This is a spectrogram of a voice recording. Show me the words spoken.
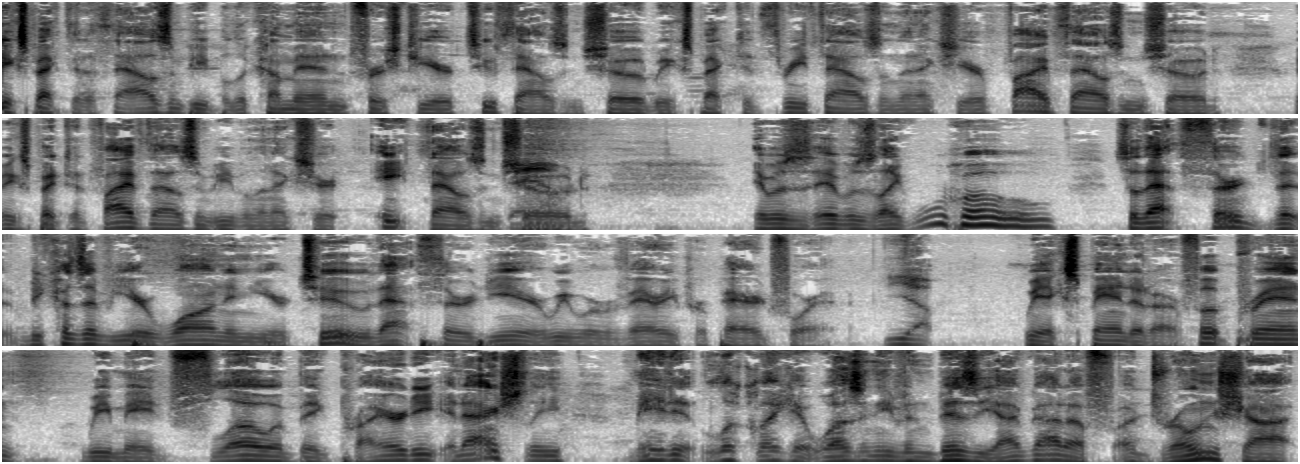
expected a thousand people to come in first year, two thousand showed. We expected three thousand the next year, five thousand showed. We expected five thousand people the next year, eight thousand showed. It was it was like whoa. So that third, that because of year one and year two, that third year we were very prepared for it. Yep. We expanded our footprint. We made flow a big priority. It actually made it look like it wasn't even busy. I've got a, a drone shot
